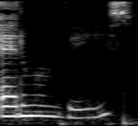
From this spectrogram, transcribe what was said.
Era uma vez.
